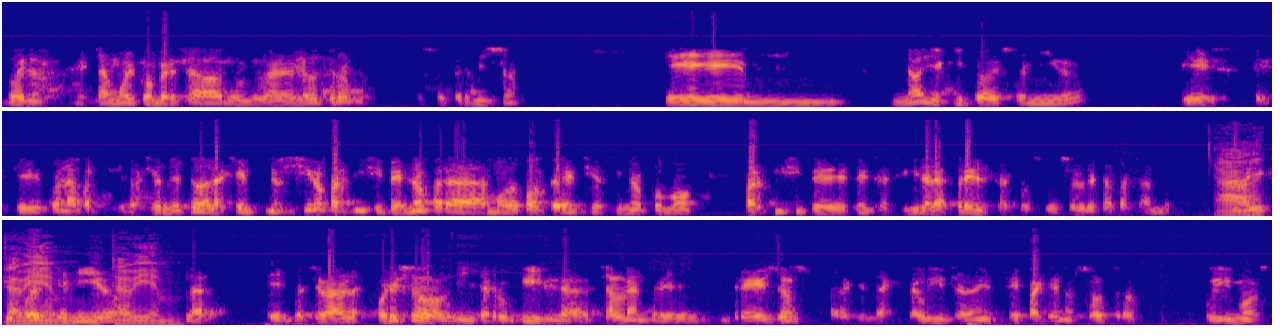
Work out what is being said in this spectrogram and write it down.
Bueno, está muy conversado de un lugar al otro, ese permiso. Eh, no hay equipo de sonido, es este, con la participación de toda la gente. Nos hicieron partícipes, no para modo conferencia, sino como partícipe de defensa civil a la prensa, eso es lo que está pasando. Ah, está, bien, está bien. Claro. Entonces, por eso interrumpí la charla entre, entre ellos, para que la, audiencia también sepa que nosotros pudimos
